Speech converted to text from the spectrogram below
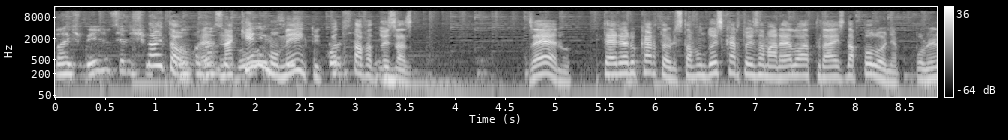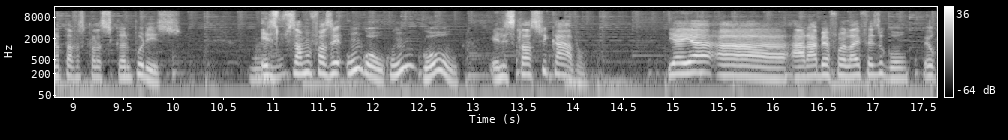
Mas mesmo se eles. Não, então, tomassem naquele gol, momento, enquanto tava 2 a 0 o critério era o cartão. Eles estavam dois cartões amarelos atrás da Polônia. A Polônia estava se classificando por isso. Uhum. Eles precisavam fazer um gol. Com um gol, eles classificavam. E aí a, a- a Arábia foi lá e fez o gol. Eu,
